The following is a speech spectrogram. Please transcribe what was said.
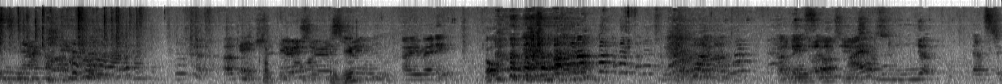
Snack. Okay, there's your Thank you. string. Are you ready? Oh, I Okay, need, so I need to use I this. have no, that's to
